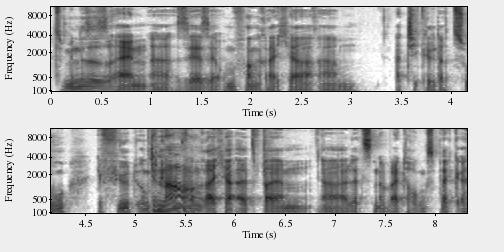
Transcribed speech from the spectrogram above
Zumindest ist es ein äh, sehr, sehr umfangreicher ähm, Artikel dazu. Gefühlt irgendwie genau. umfangreicher als beim äh, letzten Erweiterungspack.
